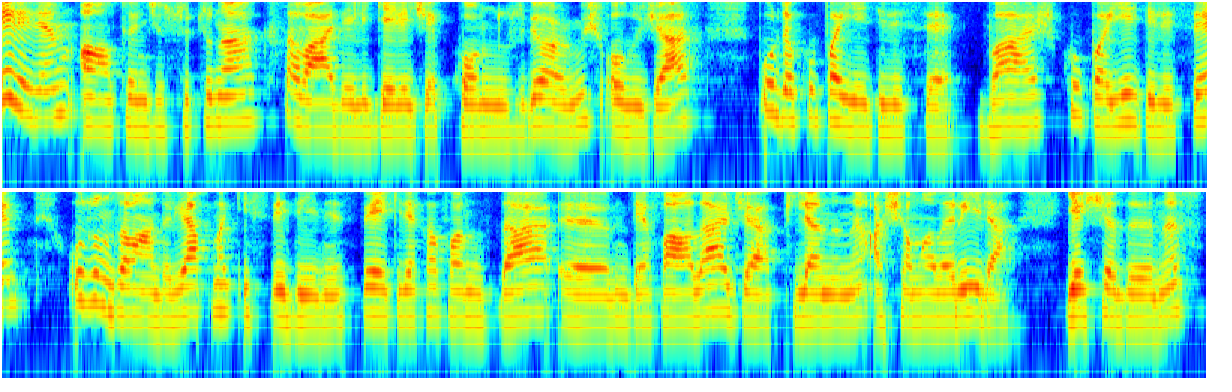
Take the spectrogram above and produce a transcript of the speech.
Gelelim 6. sütuna kısa vadeli gelecek konunuzu görmüş olacağız. Burada kupa yedilisi var. Kupa yedilisi uzun zamandır yapmak istediğiniz belki de kafanızda e, defalarca planını aşamalarıyla yaşadığınız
